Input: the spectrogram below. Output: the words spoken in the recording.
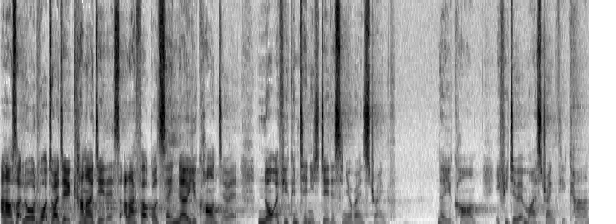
And I was like, Lord, what do I do? Can I do this? And I felt God say, No, you can't do it. Not if you continue to do this in your own strength. No, you can't. If you do it in my strength, you can.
